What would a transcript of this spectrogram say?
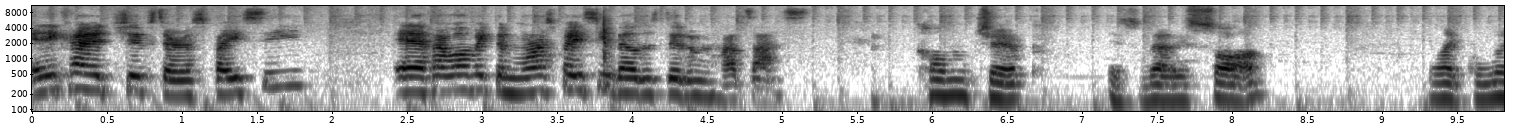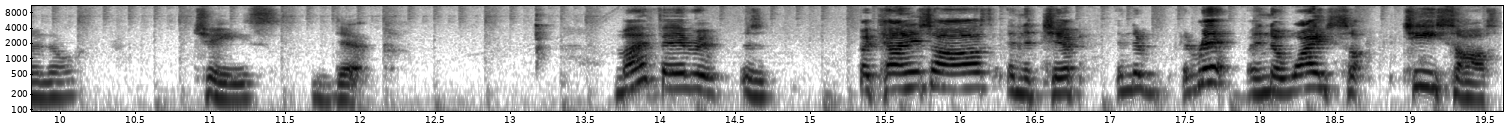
any kind of chips that are spicy. And if I want to make them more spicy, they'll just dip them in hot sauce. Corn chip is very soft, like little cheese dip. My favorite is pecani sauce and the chip and the red and the white so- cheese sauce.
